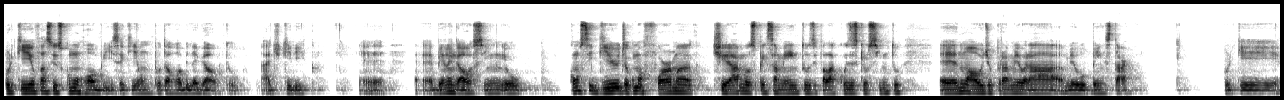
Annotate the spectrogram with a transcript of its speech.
porque eu faço isso como um hobby. Isso aqui é um puta hobby legal que eu adquiri. É, é bem legal, assim, eu conseguir de alguma forma tirar meus pensamentos e falar coisas que eu sinto é, no áudio para melhorar meu bem-estar. Porque,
